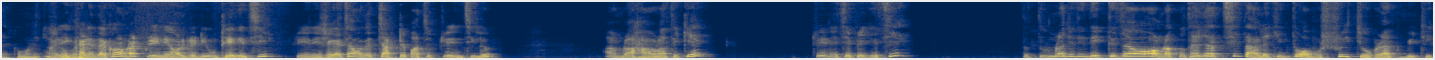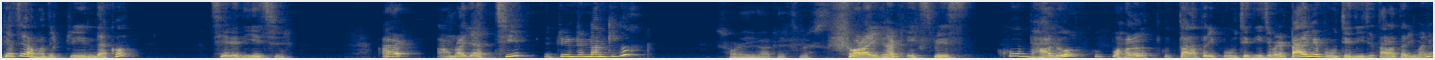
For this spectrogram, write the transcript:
দেখো মানে আর এখানে দেখো আমরা ট্রেনে অলরেডি উঠে গেছি। ট্রেন এসে গেছে আমাদের চারটে পাঁচের ট্রেন ছিল। আমরা হাওড়া থেকে ট্রেনে চেপে গেছি। তো তোমরা যদি দেখতে চাও আমরা কোথায় যাচ্ছি তাহলে কিন্তু অবশ্যই চোখ রাখবে ঠিক আছে? আমাদের ট্রেন দেখো ছেড়ে দিয়েছে। আর আমরা যাচ্ছি ট্রেনটার নাম কি গো? সরাইঘাট এক্সপ্রেস। সরাইঘাট এক্সপ্রেস। খুব ভালো খুব ভালো খুব তাড়াতাড়ি পৌঁছে দিয়েছে মানে টাইমে পৌঁছে দিয়েছে তাড়াতাড়ি মানে।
